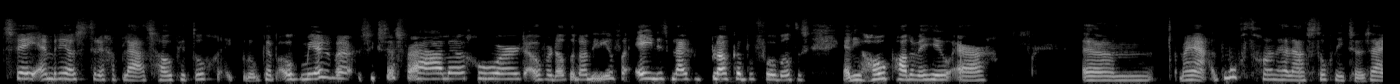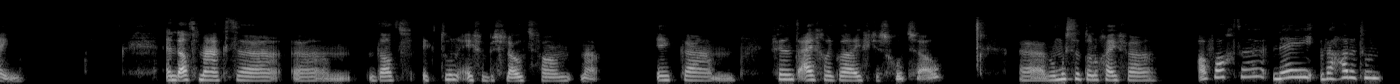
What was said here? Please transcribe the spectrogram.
twee embryo's teruggeplaatst hoop je toch, ik bedoel, ik heb ook meerdere succesverhalen gehoord over dat er dan in ieder geval één is blijven plakken bijvoorbeeld. Dus ja, die hoop hadden we heel erg. Um, maar ja, het mocht gewoon helaas toch niet zo zijn. En dat maakte um, dat ik toen even besloot van, nou, ik um, vind het eigenlijk wel eventjes goed zo. Uh, we moesten toen nog even afwachten. Nee, we hadden toen,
